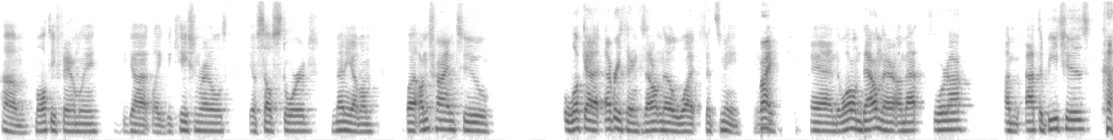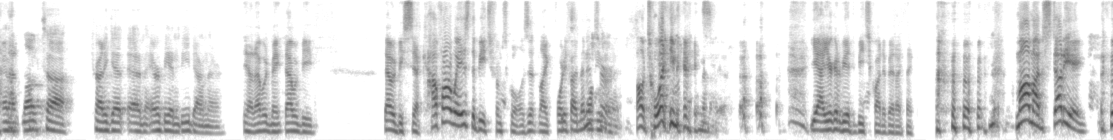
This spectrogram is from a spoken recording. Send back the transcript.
um, multifamily, you got like vacation rentals, you have self storage, many of them. But I'm trying to look at everything because I don't know what fits me. you know? Right. And while I'm down there, I'm at Florida. I'm at the beaches, and I'd love to try to get an Airbnb down there. yeah, that would make that would be that would be sick. How far away is the beach from school? Is it like 45 minutes 20 or minutes. oh 20 minutes? Yeah, you're going to be at the beach quite a bit, I think. Mom, I'm studying.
